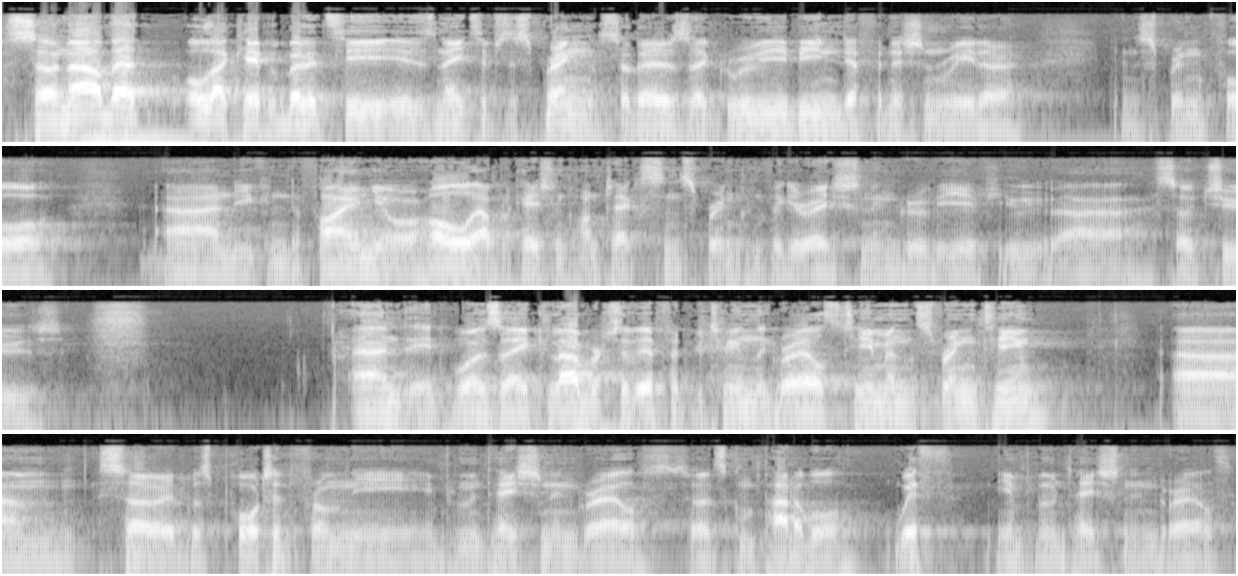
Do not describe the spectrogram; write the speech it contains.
so now that all that capability is native to Spring, so there's a Groovy Bean definition reader in Spring 4, and you can define your whole application context and Spring configuration in Groovy if you uh, so choose. And it was a collaborative effort between the Grails team and the Spring team. Um, so it was ported from the implementation in Grails, so it's compatible with the implementation in Grails.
